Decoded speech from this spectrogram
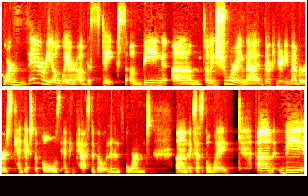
who are very aware of the stakes of being um, of ensuring that their community members can get to the polls and can cast a vote in an informed, um, accessible way. Um, the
